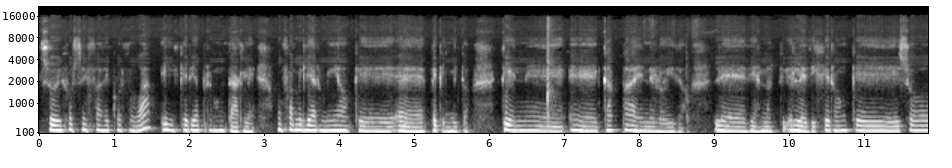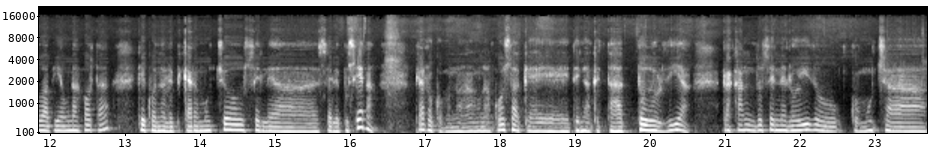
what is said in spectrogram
Soy Josefa de Córdoba y quería preguntarle, un familiar mío que es pequeñito, tiene eh, capa en el oído. Le, le dijeron que eso había unas gotas que cuando le picara mucho se le, se le pusiera. Claro, como no es una cosa que tenga que estar todo el día rascándose en el oído con mucha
